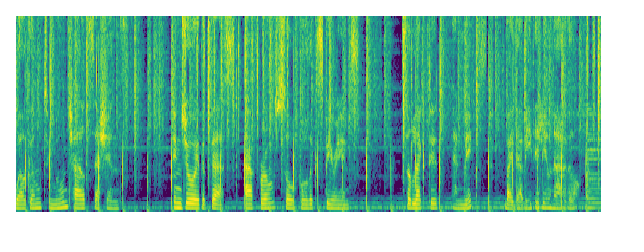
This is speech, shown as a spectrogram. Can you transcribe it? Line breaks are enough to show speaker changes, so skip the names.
Welcome to Moonchild Sessions. Enjoy the best Afro soulful experience. Selected and mixed by David Leonardo.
